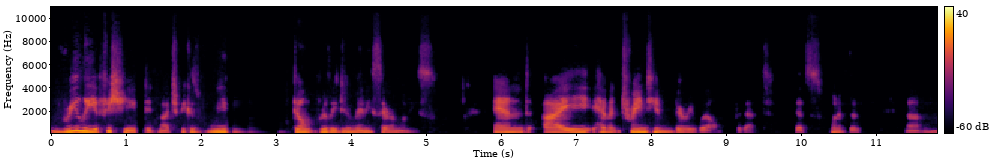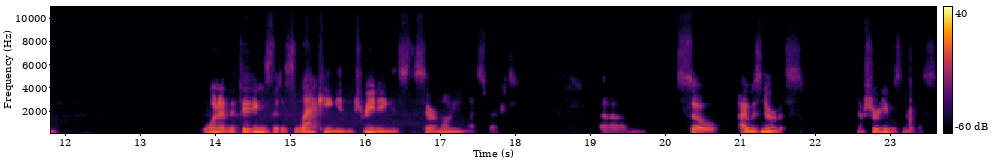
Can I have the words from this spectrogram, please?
really officiated much because we don't really do many ceremonies. And I haven't trained him very well for that. That's one of the um, one of the things that is lacking in training is the ceremonial aspect. Um, so I was nervous. I'm sure he was nervous.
